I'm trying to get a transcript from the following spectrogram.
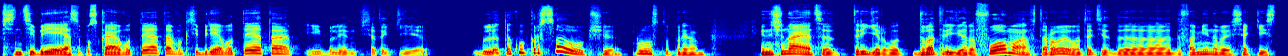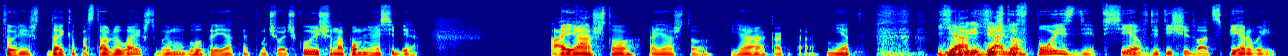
В сентябре я запускаю вот это, в октябре вот это. И, блин, все такие, бля, такой красава вообще. Просто прям. И начинается триггер, вот два триггера фома, а второе вот эти дофаминовые всякие истории, что дай-ка поставлю лайк, чтобы ему было приятно, этому чувачку, еще напомню о себе. А я что? А я что? Я как-то нет. Ну, я я не в поезде, все в 2021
